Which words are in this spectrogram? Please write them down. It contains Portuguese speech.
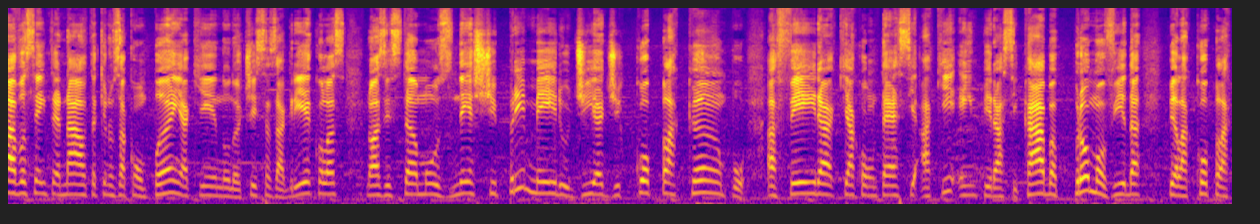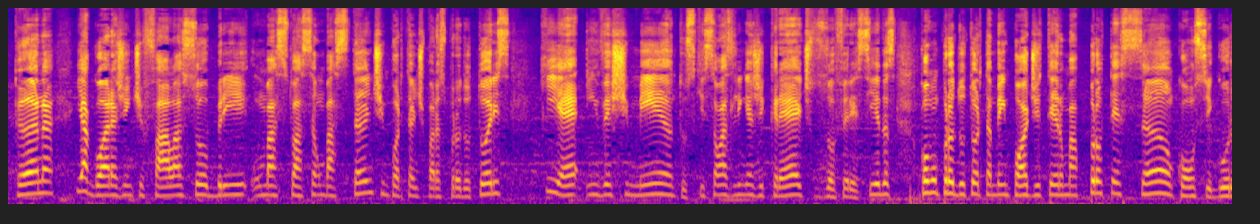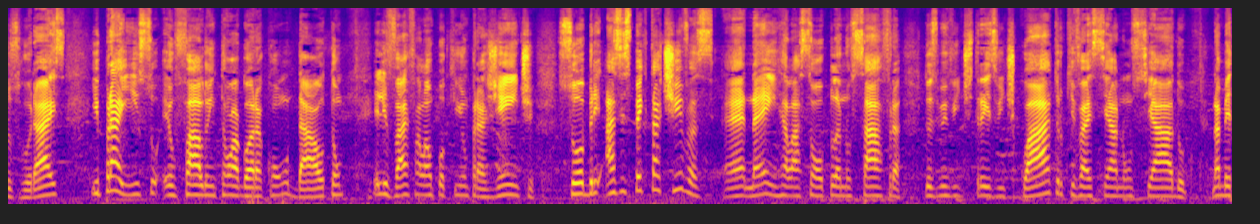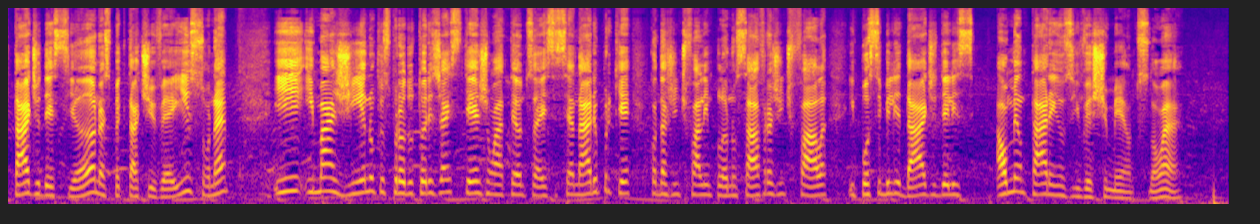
Olá, você internauta que nos acompanha aqui no Notícias Agrícolas. Nós estamos neste primeiro dia de Coplacampo, a feira que acontece aqui em Piracicaba, promovida pela Coplacana. E agora a gente fala sobre uma situação bastante importante para os produtores que é investimentos, que são as linhas de créditos oferecidas. Como o produtor também pode ter uma proteção com os seguros rurais. E para isso eu falo então agora com o Dalton. Ele vai falar um pouquinho para a gente sobre as expectativas é, né, em relação ao Plano Safra 2023-24, que vai ser anunciado na metade desse ano. A expectativa é isso, né? E imagino que os produtores já estejam atentos a esse cenário, porque quando a gente fala em Plano Safra, a gente fala em possibilidade deles aumentarem os investimentos, não é?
